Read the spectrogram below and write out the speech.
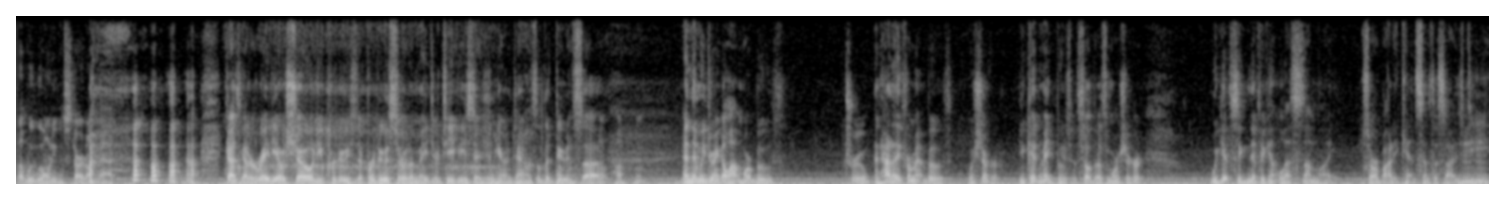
we won't even start on that. Guy's got a radio show, and he produces a producer at a major TV station here in town. So the dude's, uh, uh-huh. and then we drink a lot more booze. True. And how do they ferment booze? With sugar. You can make booze, with so there's more sugar. We get significant less sunlight, so our body can't synthesize mm-hmm. D.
